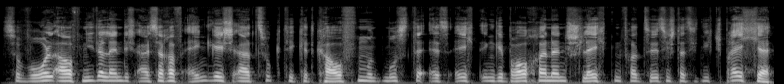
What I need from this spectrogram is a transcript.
sowohl auf Niederländisch als auch auf Englisch ein Zugticket kaufen und musste es echt in gebrochenen, schlechten Französisch, das ich nicht spreche,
